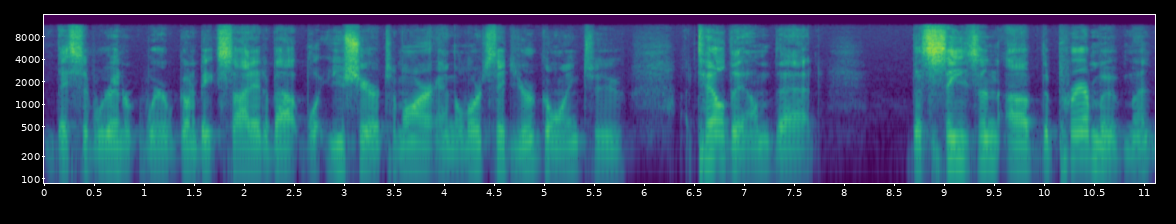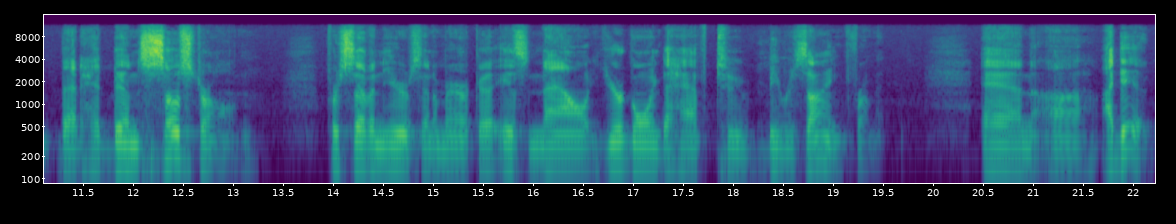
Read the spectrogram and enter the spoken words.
they said we're in, we're going to be excited about what you share tomorrow, and the Lord said you're going to tell them that the season of the prayer movement that had been so strong for seven years in America is now you're going to have to be resigned from it. And uh, I did.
